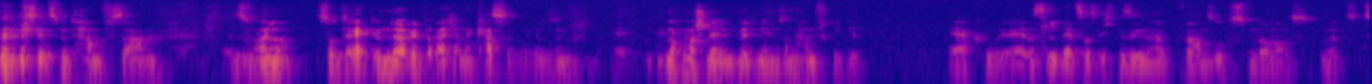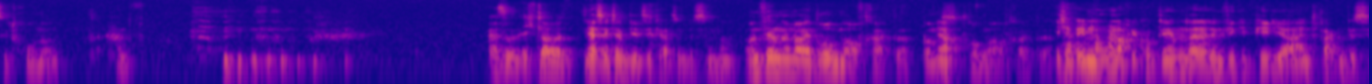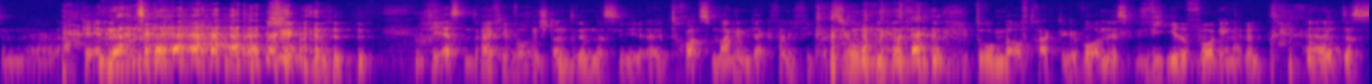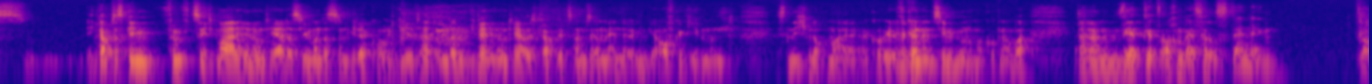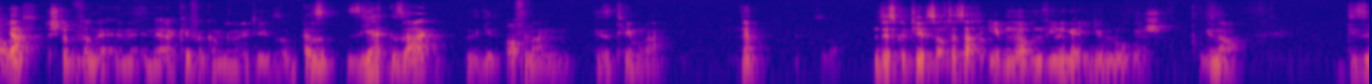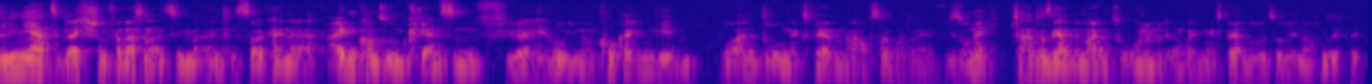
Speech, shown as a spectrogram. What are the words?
gibt es jetzt mit Hanfsamen. super. Und so direkt im Nörgelbereich an der Kasse. Nochmal schnell mitnehmen, so einen Hanfriegel. Ja, cool. Das letzte, was ich gesehen habe, waren so Hustenbonbons mit Zitrone und Hanf. also ich glaube, Ja, es etabliert sich gerade so ein bisschen. Ne? und wir haben eine neue Drogenbeauftragte, Bundesdrogenbeauftragte. Ich habe eben nochmal nachgeguckt, die haben leider den Wikipedia-Eintrag ein bisschen äh, abgeändert. die ersten drei, vier Wochen stand drin, dass sie äh, trotz mangelnder Qualifikation Drogenbeauftragte geworden ist, wie ihre Vorgängerin. Äh, das, ich glaube, das ging 50 Mal hin und her, dass jemand das dann wieder korrigiert hat und dann wieder hin und her. Aber ich glaube, jetzt haben sie am Ende irgendwie aufgegeben und es nicht nochmal korrigiert. Wir können in 10 Minuten nochmal gucken, aber ähm, Sie hat jetzt auch ein besseres Standing, glaube ja, ich, stimmt. von der, in, in der Kiffer-Community. So. Also sie hat gesagt, sie geht offen an diese Themen ran. Ja. Diskutiert es auf der Sachebene und weniger ideologisch. Genau. Diese Linie hat sie gleich schon verlassen, als sie meinte, es soll keine Eigenkonsumgrenzen für Heroin und Kokain geben. wo alle Drogenexperten mal auch sagen wollten, wieso nicht? Da hatte sie halt eine Meinung zu, ohne mit irgendwelchen Experten drüber zu reden, offensichtlich.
